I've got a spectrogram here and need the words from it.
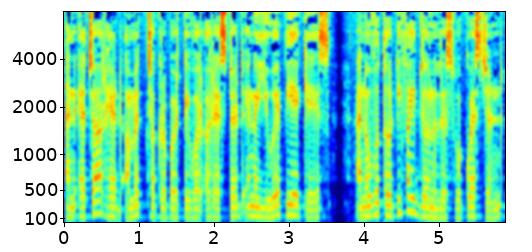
and HR head Amit Chakrabarti were arrested in a UAPA case and over 35 journalists were questioned,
